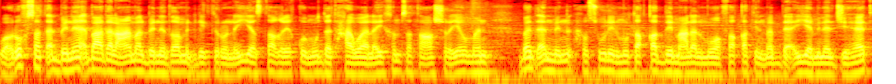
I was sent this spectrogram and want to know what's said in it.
ورخصة البناء بعد العمل بالنظام الإلكتروني يستغرق مدة حوالي 15 يوما بدءا من حصول المتقدم على الموافقة المبدئية من الجهات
